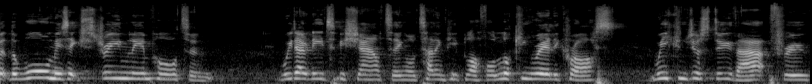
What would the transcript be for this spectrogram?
But the warm is extremely important. We don't need to be shouting or telling people off or looking really cross. We can just do that through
